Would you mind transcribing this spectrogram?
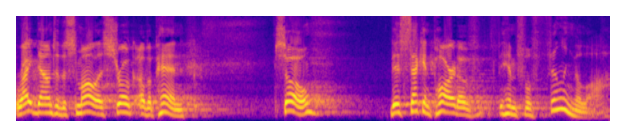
right down to the smallest stroke of a pen. So, this second part of him fulfilling the law,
